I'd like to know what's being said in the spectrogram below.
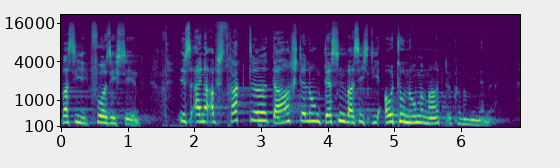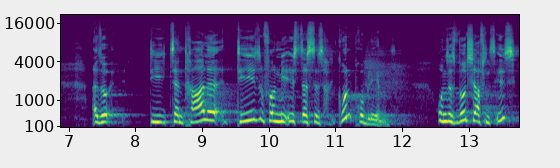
was Sie vor sich sehen, ist eine abstrakte Darstellung dessen, was ich die autonome Marktökonomie nenne. Also die zentrale These von mir ist, dass das Grundproblem unseres Wirtschaftens ist,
